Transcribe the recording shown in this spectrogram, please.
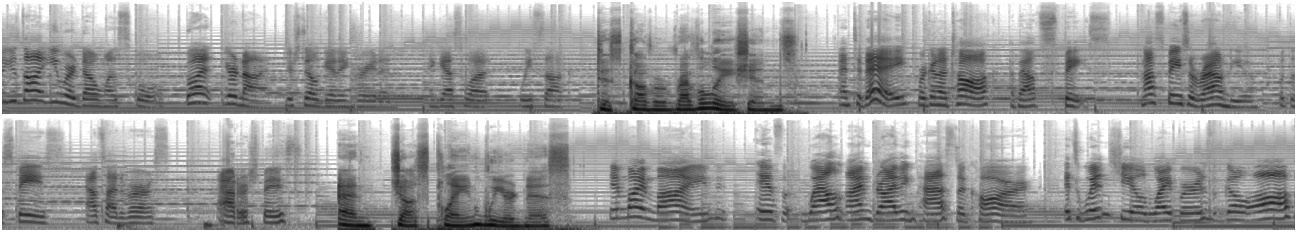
So you thought you were done with school, but you're not. You're still getting graded. And guess what? We suck. discover revelations. And today, we're gonna talk about space. Not space around you, but the space outside of Earth. Outer space. and just plain weirdness. In my mind, if while I'm driving past a car, its windshield wipers go off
